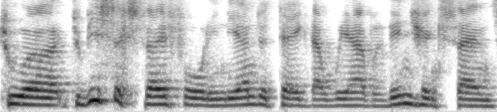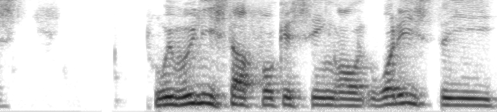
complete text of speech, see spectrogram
to uh, to be successful in the undertake that we have with Sense we really start focusing on what is the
